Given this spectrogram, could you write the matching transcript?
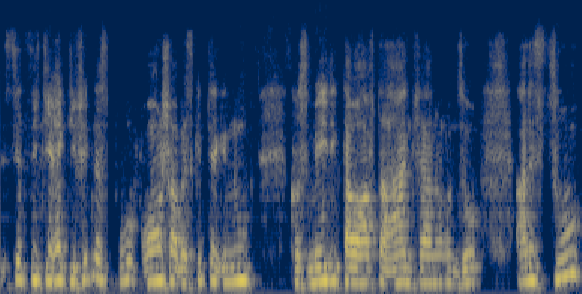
ist jetzt nicht direkt die Fitnessbranche, aber es gibt ja genug Kosmetik, dauerhafte Haarentfernung und so, alles zu.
